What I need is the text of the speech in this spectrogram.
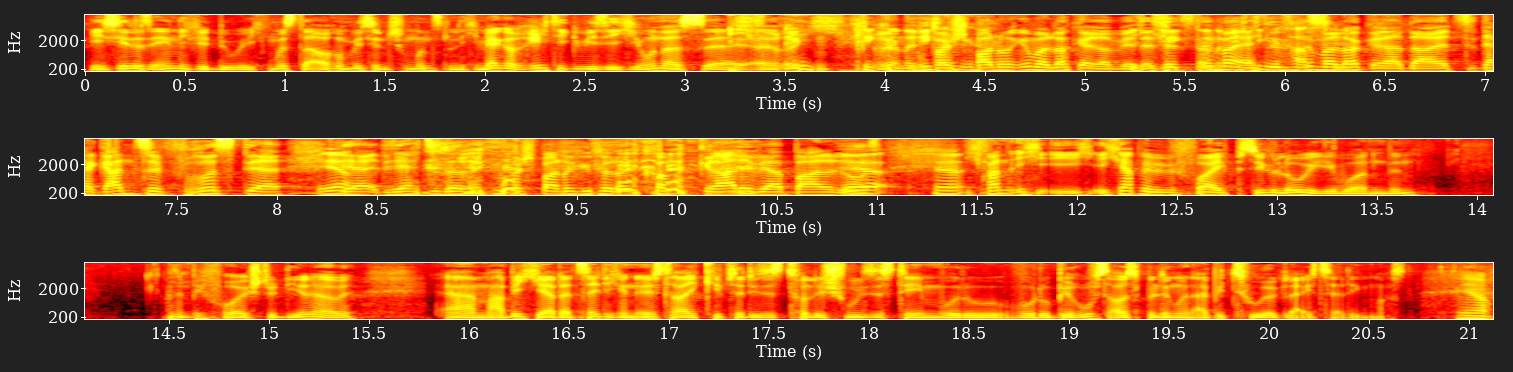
ich sehe das ähnlich wie du. Ich musste auch ein bisschen schmunzeln. Ich merke auch richtig, wie sich Jonas äh, Ich- Rücken, ich Rückenverspannung immer lockerer wird. Er sitzt immer, er sitzt immer lockerer da. Jetzt der ganze Frust, der, Ja. der, der hat zu der Rückenverspannung geführt und kommt gerade verbal raus. Ja, ja. Ich fand, ich, ich, ich habe, bevor ich Psychologe geworden bin, also bevor ich studiert habe, ähm, habe ich ja tatsächlich in Österreich gibt es ja dieses tolle Schulsystem, wo du, wo du Berufsausbildung und Abitur gleichzeitig machst. Ja.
